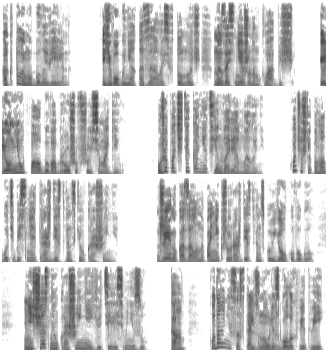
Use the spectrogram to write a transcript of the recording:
как то ему было велено. Его бы не оказалось в ту ночь на заснеженном кладбище, или он не упал бы в обрушившуюся могилу. Уже почти конец января, Мелани. Хочешь, я помогу тебе снять рождественские украшения?» Джейн указала на поникшую рождественскую елку в углу. Несчастные украшения ютились внизу, там, куда они соскользнули с голых ветвей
